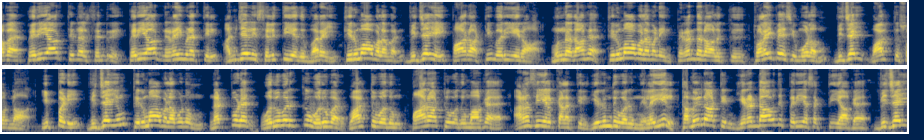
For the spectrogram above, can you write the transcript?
அவர் பெரியார் திடல் சென்று பெரியார் நினைவிடத்தில் அஞ்சலி செலுத்தியது வரை திருமாவளவன் விஜயை பாராட்டி வருகிறார். முன்னதாக திருமாவளவனின் பிறந்த நாளுக்கு தொலைபேசி மூலம் விஜய் வாழ்த்து சொன்னார். இப்படி விஜயும் திருமாவளவனும் நட்புடன் ஒருவருக்கு ஒருவர் வாழ்த்துவதும் பாராட்டுவதுமாக அரசியல் களத்தில் இருந்து வரும் நிலையில் தமிழ்நாட்டின் இரண்டாவது பெரிய சக்தியாக விஜய்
